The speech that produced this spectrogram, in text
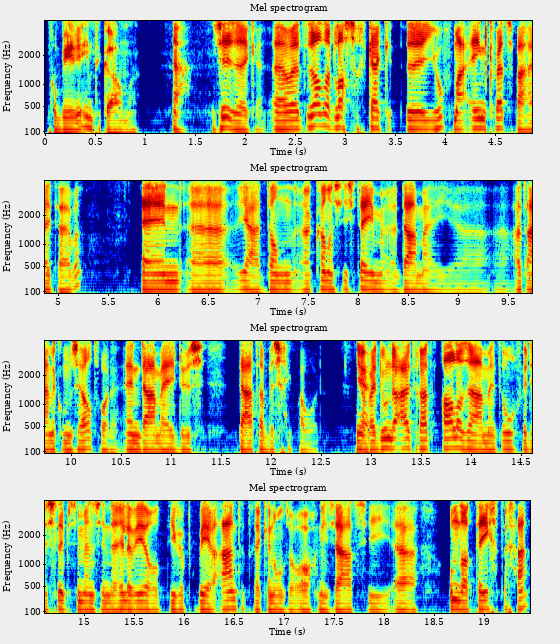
proberen in te komen. Ja, zeer zeker. Uh, het is altijd lastig. Kijk, uh, je hoeft maar één kwetsbaarheid te hebben. En uh, ja, dan kan een systeem daarmee uiteindelijk omzeild worden. En daarmee dus data beschikbaar worden. Ja. Nou, wij doen er uiteraard alles aan met ongeveer de slimste mensen in de hele wereld die we proberen aan te trekken in onze organisatie om dat tegen te gaan.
